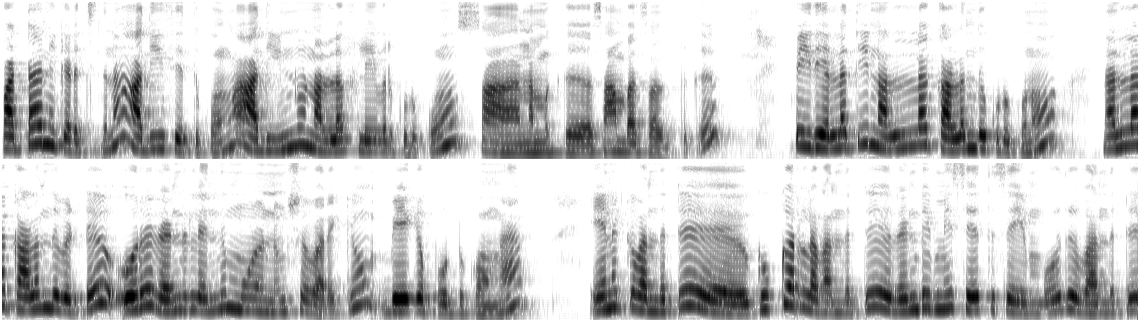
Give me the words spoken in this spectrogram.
பட்டாணி கிடச்சிதுன்னா அதையும் சேர்த்துக்கோங்க. அது இன்னும் நல்லா ஃப்ளேவர் கொடுக்கும் சா நமக்கு சாம்பார் சாதத்துக்கு. இப்போ இது எல்லாத்தையும் நல்லா கலந்து கொடுக்கணும். நல்லா கலந்து விட்டு ஒரு ரெண்டுலேருந்து மூணு நிமிஷம் வரைக்கும் வேக போட்டுக்கோங்க. எனக்கு வந்துட்டு குக்கரில் வந்துட்டு ரெண்டுமே சேர்த்து செய்யும்போது வந்துட்டு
